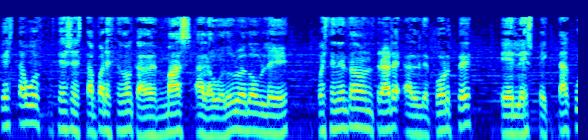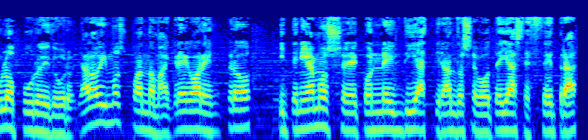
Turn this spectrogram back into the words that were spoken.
que esta UFC se está pareciendo cada vez más a la WWE, pues intentando entrar al deporte el espectáculo puro y duro. Ya lo vimos cuando McGregor entró y teníamos eh, con Nate Díaz tirándose botellas, etcétera.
